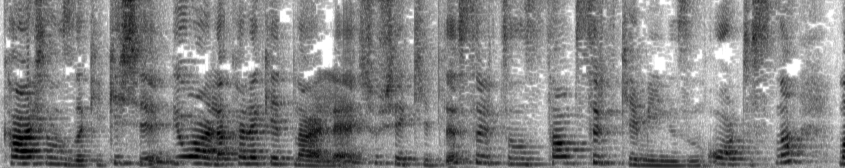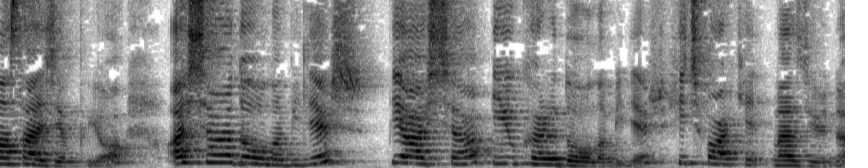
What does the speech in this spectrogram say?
karşınızdaki kişi yuvarlak hareketlerle şu şekilde sırtınız tam sırt kemiğinizin ortasına masaj yapıyor. Aşağıda olabilir, bir aşağı bir yukarı da olabilir. Hiç fark etmez yönü.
